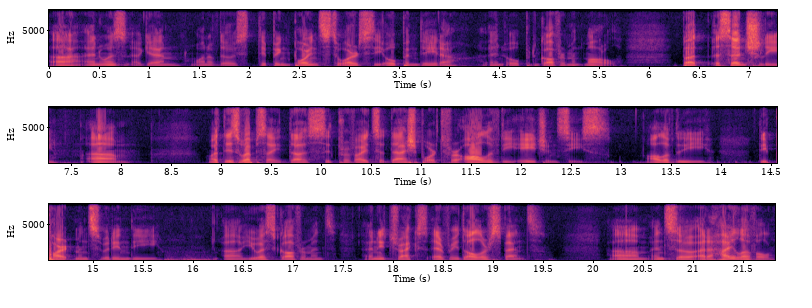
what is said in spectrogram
uh, and was, again, one of those tipping points towards the open data and open government model. But essentially, um, what this website does, it provides a dashboard for all of the agencies, all of the departments within the uh, US government, and it tracks every dollar spent. Um, and so at a high level,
